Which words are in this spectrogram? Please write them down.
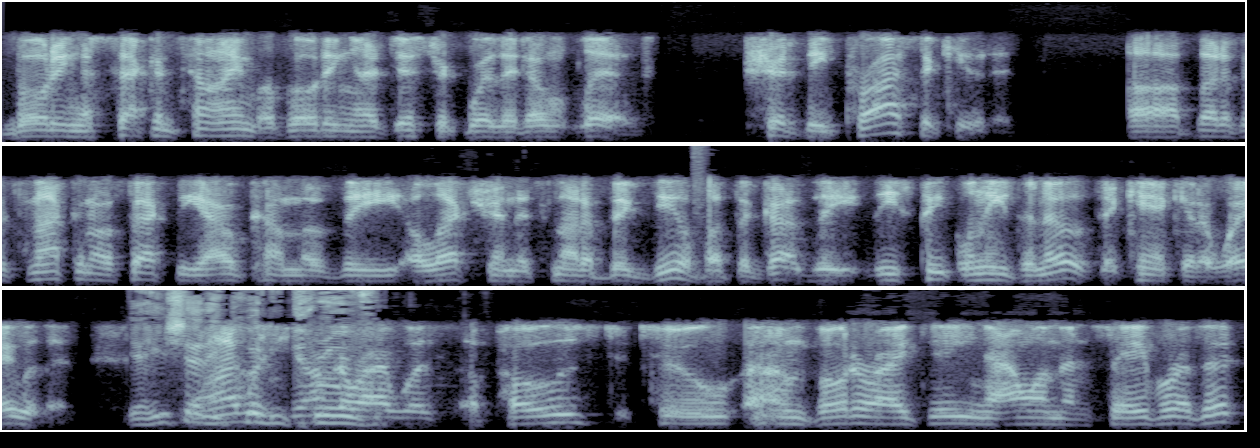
voting a second time or voting in a district where they don't live, should be prosecuted. Uh, but if it's not going to affect the outcome of the election, it's not a big deal. But the, the these people need to know that they can't get away with it. Yeah, he said when he I was couldn't younger, prove. I was opposed to um, voter ID. Now I'm in favor of it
